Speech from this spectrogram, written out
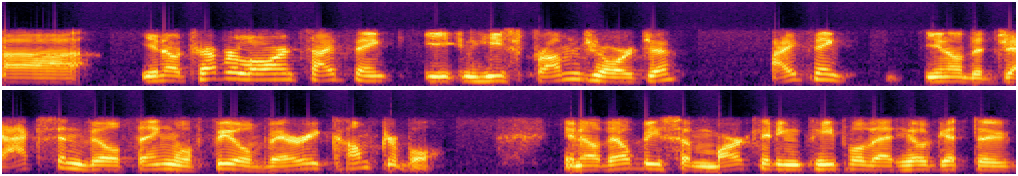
Uh, you know, Trevor Lawrence. I think he, and he's from Georgia. I think you know the Jacksonville thing will feel very comfortable. You know, there'll be some marketing people that he'll get to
